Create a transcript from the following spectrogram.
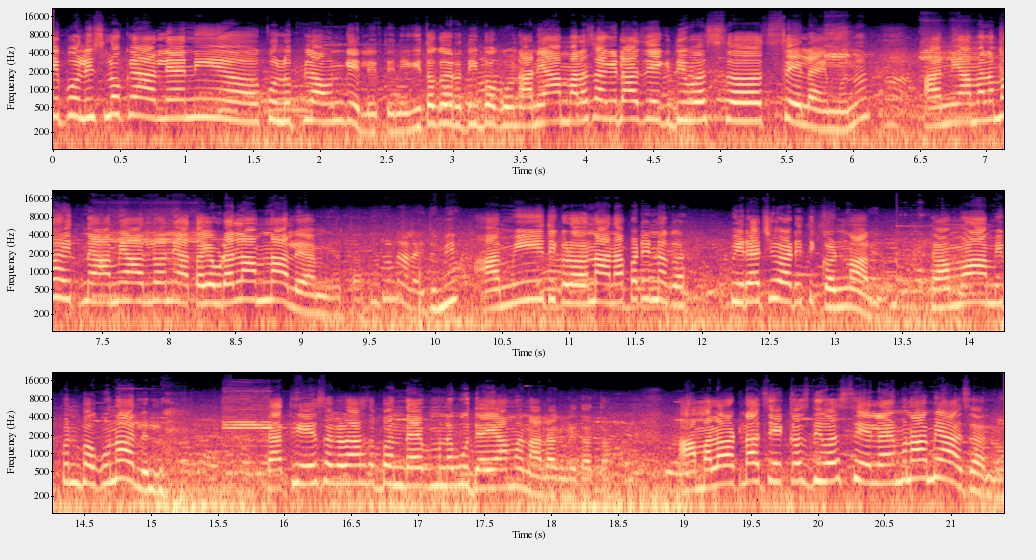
ते पोलीस लोक आले आणि कुलूप लावून गेले त्यांनी. इथं गर्दी बघून. आणि आम्हाला सांगितलं आज एक दिवस सेल आहे म्हणून. आणि आम्हाला माहीत नाही. आम्ही आलो आणि आता एवढ्या लांबनं आलो आहे आम्ही आता. कुठून आलाय तुम्ही? आम्ही तिकडं नानापाटी नगर पिराची वाडी तिकडनं आलो. त्यामुळं आम्ही पण बघून आलेलो. त्यात हे सगळं असं बंद आहे म्हणून उद्या या म्हणा लागलेत आता. आम्हाला वाटलं आज एकच दिवस सेल आहे म्हणून आम्ही आज आलो.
